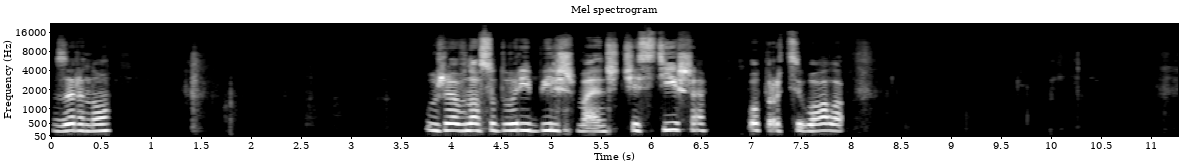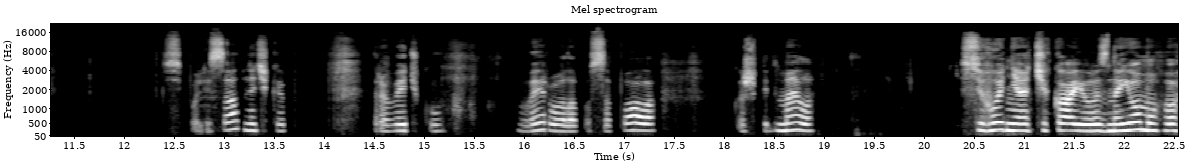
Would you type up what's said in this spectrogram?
зерно. Уже в нас у дворі більш-менш чистіше, попрацювала. Полісаднички, травичку вирвала, посапала, також підмела. Сьогодні чекаю знайомого,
